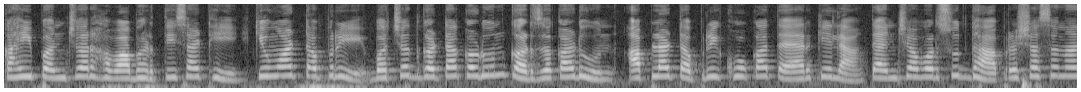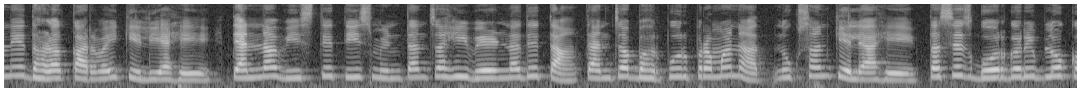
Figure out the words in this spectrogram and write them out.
काही पंचर हवा भरतीसाठी किंवा टपरी बचत गटाकडून कर्ज काढून आपला टपरी खोका तयार केला त्यांच्यावर सुद्धा प्रशासनाने धडक कारवाई केली आहे. त्यांना वीस ते तीस मिनिटांचाही वेळ न देता त्यांचं भरपूर प्रमाणात नुकसान केले आहे. तसेच गोरगरीब लोक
